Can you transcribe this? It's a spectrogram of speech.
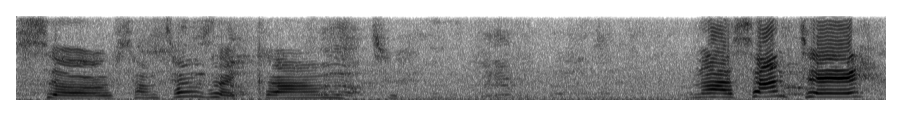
so sometimes I come to no asante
